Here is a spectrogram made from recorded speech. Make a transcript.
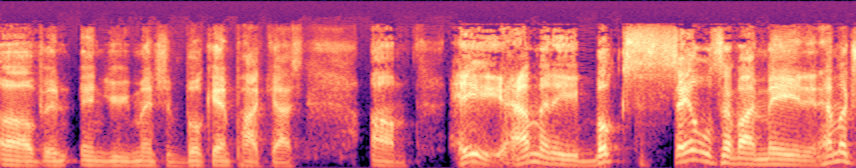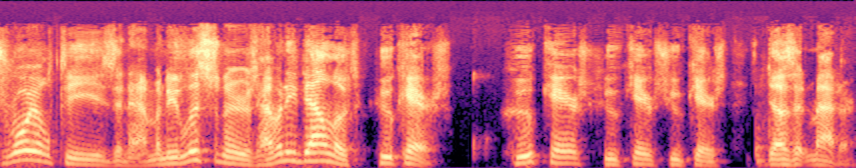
of, and, and, you mentioned book and podcast. Um, hey, how many books sales have I made, and how much royalties, and how many listeners, how many downloads? Who cares? Who cares? Who cares? Who cares? Doesn't matter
